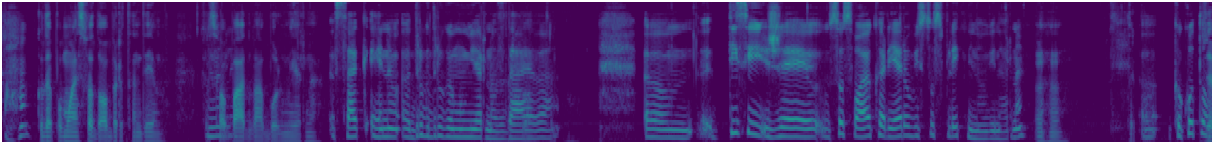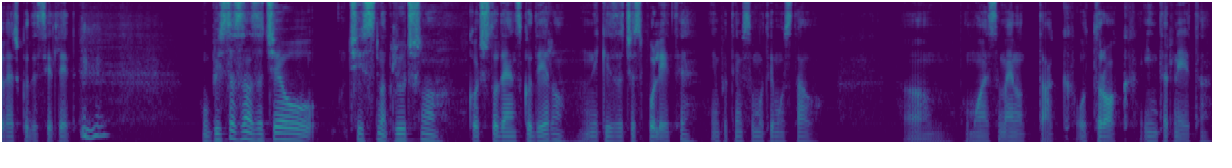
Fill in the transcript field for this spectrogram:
tako da po mojem smo dober tandem, ker smo oba dva bolj mirna. Vsak eno, drug drugemu mirno zdajeva. Um, ti si že vso svojo kariero v bistvu spletni novinar. Uh -huh. uh, kako to? Že več kot deset let. Uh -huh. V bistvu sem začel čisto na ključno kot študentsko delo, nekaj za čez poletje, in potem sem v tem ostal. Um, po mojem, sem eno tak otrok interneta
